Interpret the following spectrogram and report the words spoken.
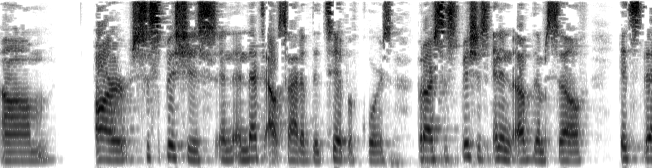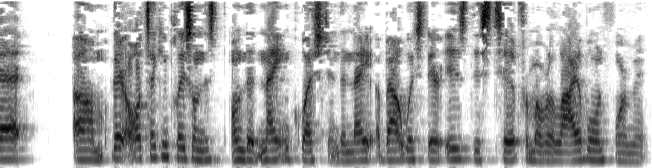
um, are suspicious, and that's outside of the tip, of course, but are suspicious in and of themselves. It's that um, they're all taking place on the night in question, the night about which there is this tip from a reliable informant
